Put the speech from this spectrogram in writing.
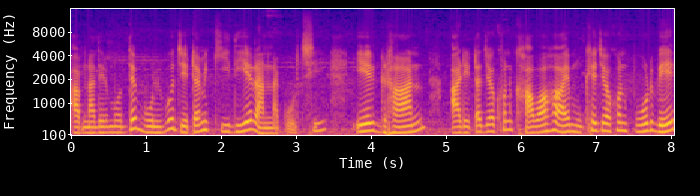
আপনাদের মধ্যে বলব যেটা আমি কি দিয়ে রান্না করছি। এর ঘ্রাণ আর এটা যখন খাওয়া হয়, মুখে যখন পড়বে,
